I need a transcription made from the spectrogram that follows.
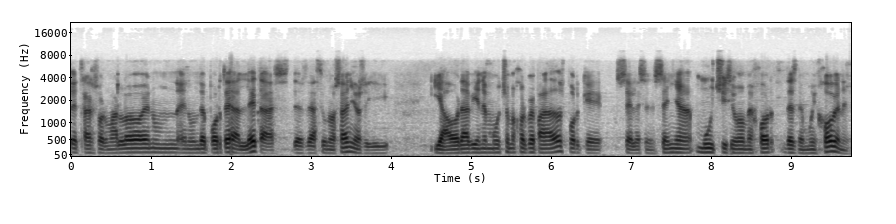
de transformarlo en un, en un deporte de atletas desde hace unos años y, y ahora vienen mucho mejor preparados porque se les enseña muchísimo mejor desde muy jóvenes.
